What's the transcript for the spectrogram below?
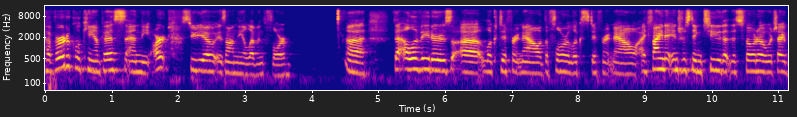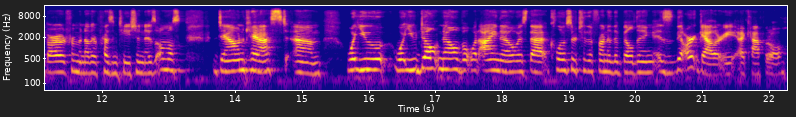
a vertical campus and the art studio is on the 11th floor. Uh, the elevators uh, look different now. The floor looks different now. I find it interesting too that this photo, which I borrowed from another presentation, is almost downcast. Um, what you what you don't know, but what I know is that closer to the front of the building is the art gallery at Capital,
